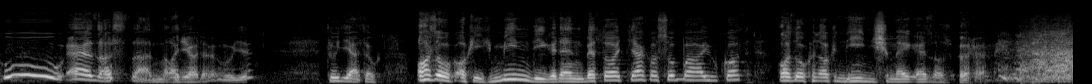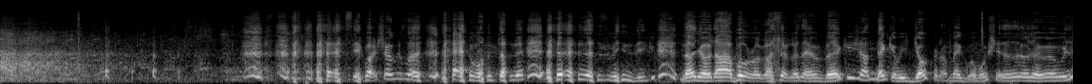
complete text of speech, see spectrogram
Hú, ez aztán nagy öröm, ugye? Tudjátok, azok, akik mindig rendbe tartják a szobájukat, azoknak nincs meg ez az öröm. Ezt én már sokszor elmondtam, de ez mindig nagyon rábólogatnak az emberek, és hát nekem is gyakran megvan most ez az öröm, ugye?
